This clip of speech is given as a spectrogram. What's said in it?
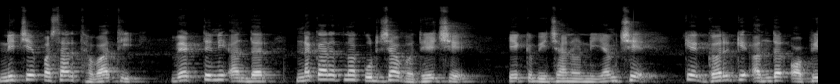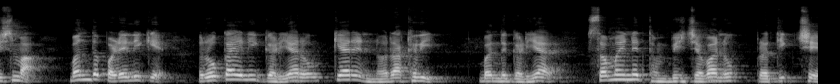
નીચે પસાર થવાથી વ્યક્તિની અંદર નકારાત્મક ઊર્જા વધે છે. એકબીજાનો નિયમ છે કે ઘર કે અંદર ઓફિસમાં બંધ પડેલી કે રોકાયેલી ઘડિયાળો ક્યારે ન રાખવી. બંધ ઘડિયાળ સમયને થંભી જવાનું પ્રતીક છે.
